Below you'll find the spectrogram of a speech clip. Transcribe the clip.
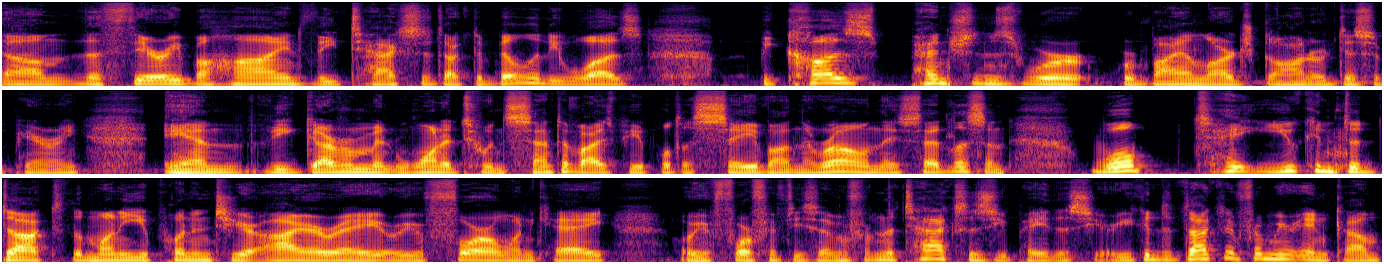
Um, the theory behind the tax deductibility was because pensions were, were by and large gone or disappearing, and the government wanted to incentivize people to save on their own, they said, listen, we'll take you can deduct the money you put into your IRA or your 401k or your 457 from the taxes you pay this year. You can deduct it from your income,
